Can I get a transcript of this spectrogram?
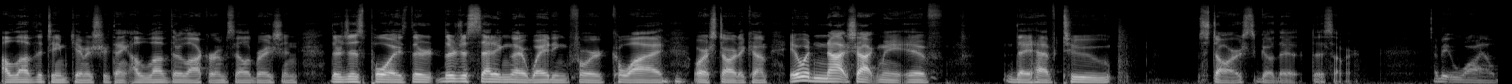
I love the team chemistry thing. I love their locker room celebration. They're just poised. They're they're just sitting there waiting for Kawhi or a star to come. It would not shock me if they have two stars to go there this summer. That'd be wild.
